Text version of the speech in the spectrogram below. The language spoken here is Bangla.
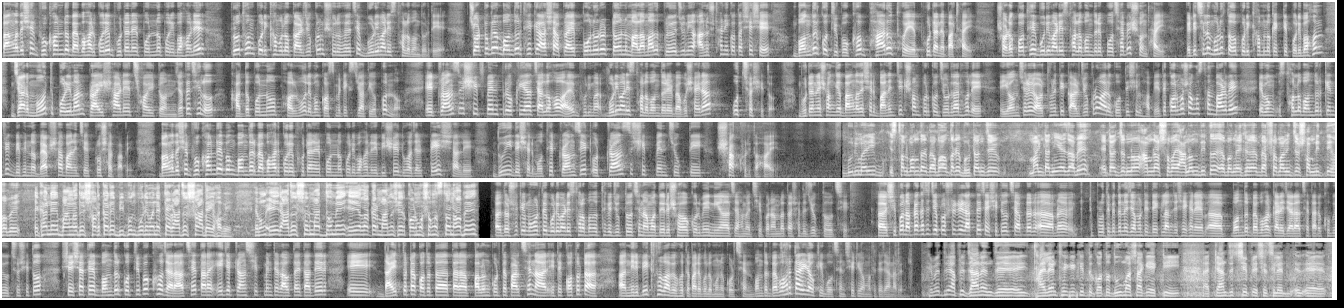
বাংলাদেশের ভূখণ্ড ব্যবহার করে ভুটানের পণ্য পরিবহনের প্রথম পরীক্ষামূলক কার্যক্রম শুরু হয়েছে বুড়িমারি স্থলবন্দর দিয়ে। চট্টগ্রাম বন্দর থেকে আসা প্রায় পনেরো টন মালামাল প্রয়োজনীয় আনুষ্ঠানিকতা শেষে বন্দর কর্তৃপক্ষ ভারত হয়ে ভুটানে পাঠায়। সড়কপথে বুড়িমারি স্থলবন্দরে পৌঁছাবে সন্ধ্যায়। এটি ছিল মূলত পরীক্ষামূলক একটি পরিবহন, যার মোট পরিমাণ প্রায় সাড়ে ছয় টন, যাতে ছিল খাদ্যপণ্য, ফলমূল এবং কসমেটিক্স জাতীয় পণ্য। এই ট্রান্সশিপমেন্ট প্রক্রিয়া চালু হওয়ায় বুড়িমা- বুড়িমারি স্থলবন্দরের ব্যবসায়ীরা উচ্ছ্বসিত। ভুটানের সঙ্গে বাংলাদেশের বাণিজ্যিক সম্পর্ক জোরদার হলে এই অঞ্চলের অর্থনৈতিক কার্যক্রম আরও গতিশীল হবে। এতে কর্মসংস্থান বাড়বে এবং স্থলবন্দর কেন্দ্রিক বিভিন্ন ব্যবসা বাণিজ্যের প্রসার পাবে। বাংলাদেশের ভূখণ্ড এবং বন্দর ব্যবহার করে ভুটানের পণ্য পরিবহনের বিষয়ে দু হাজার তেইশ সালে দুই দেশের মধ্যে ট্রানজিট ও ট্রান্সশিপমেন্ট চুক্তি স্বাক্ষরিত হয়। বুড়িমারি স্থলবন্দর ব্যবহার করে ভুটান যে মালটা নিয়ে যাবে এটার জন্য আমরা সবাই আনন্দিত এবং এখানে ব্যবসা বাণিজ্য সমৃদ্ধি হবে। এখানে বাংলাদেশ সরকারের বিপুল পরিমাণে একটা রাজস্ব আদায় হবে এবং এই রাজস্বের মাধ্যমে এই এলাকার মানুষের কর্মসংস্থান হবে। আহ, দর্শক এই মুহূর্তে বুড়িমারি স্থলবন্দর থেকে যুক্ত হচ্ছেন আমাদের সহকর্মী নিয়াজ আহমেদ শিপন আমরা তার সাথে যুক্ত হচ্ছি। শিপন, আপনার কাছে যে প্রশ্নটি রাখতে চাই, সেটা হচ্ছে আপনার আমরা একটু প্রতিবেদনে যেমনটি দেখলাম যে সেখানে বন্দর ব্যবহারকারী যারা আছে, তারা খুবই উচ্ছ্বসিত। সেই সাথে বন্দর কর্তৃপক্ষ যারা আছে, তারা এই যে ট্রান্সশিপমেন্টের আওতায় তাদের এই দায়িত্বটা কতটা তারা পালন করতে পারছেন, আর এটা কতটা নির্বিঘ্নভাবে হতে পারে বলে মনে করছেন? বন্দর ব্যবহারকারীরাও কি বলছেন, সেটিও আমাদেরকে জানাবেন। হেমেদ্রি, আপনি জানেন যে এই থাইল্যান্ড থেকে কিন্তু গত দু মাস আগে একটি ট্রানজিট শিপ এসেছিলেন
